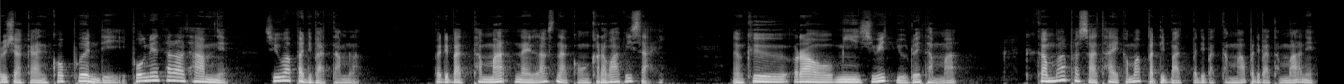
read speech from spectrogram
รู้จักการคบเพื่อนดี พวกนี้ถ้าเราทำเนี่ยชื่อว่าปฏิบัติตามหลัก ปฏิบัติธรรมะในลักษณะของคารวะพิสัยนั่นคือเรามีชีวิตอยู่ด้วยธรรมะ คือคำว่าภาษาไทยคำว่าปฏิบัติปฏิบัติธรรมะปฏิบัติธรรมะเนี่ย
